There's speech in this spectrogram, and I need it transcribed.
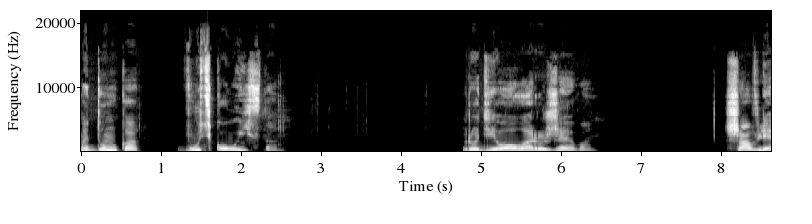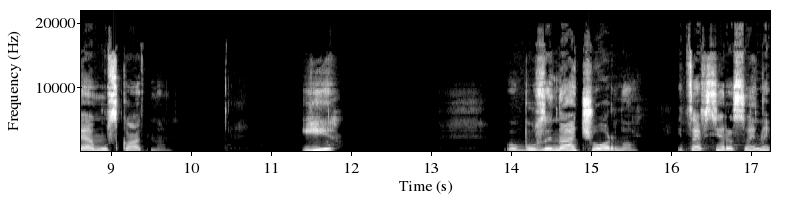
Медунка вузьколиста. Родіола рожева. Шавлія мускатна. І бузина чорна. І це всі рослини,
